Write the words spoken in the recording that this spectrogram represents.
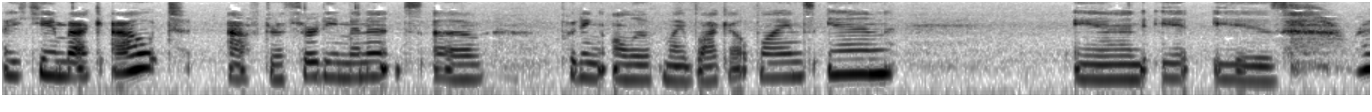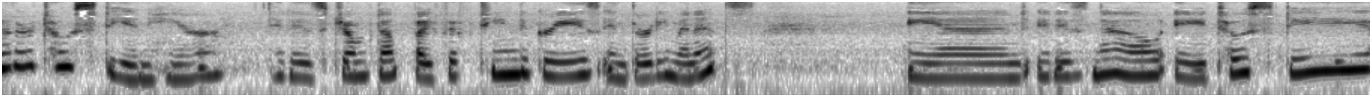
I came back out after 30 minutes of putting all of my blackout blinds in and it is rather toasty in here. It is jumped up by 15 degrees in 30 minutes and it is now a toasty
